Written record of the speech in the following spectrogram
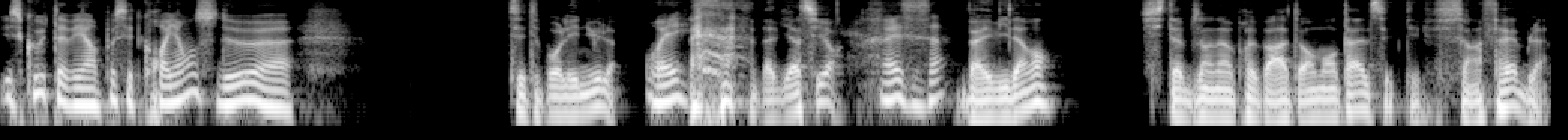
est-ce- que t'avais un peu cette croyance de, euh, C'était pour les nuls. ouais, bah bien sûr. ouais, c'est ça. Bah évidemment. Si t'as besoin d'un préparateur mental, c'est que t'es, c'est un faible.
